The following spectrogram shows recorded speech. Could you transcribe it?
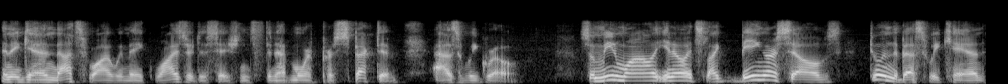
And again, that's why we make wiser decisions and have more perspective as we grow. So, meanwhile, you know, it's like being ourselves doing the best we can.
